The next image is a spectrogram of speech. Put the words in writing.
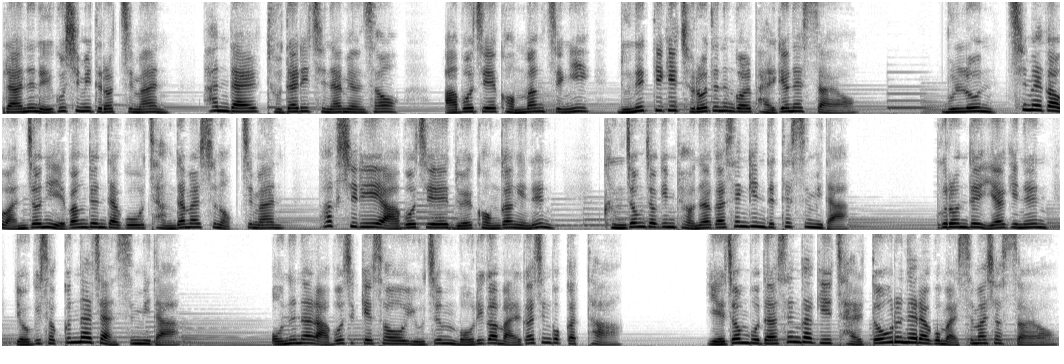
라는 의구심이 들었지만 한 달, 두 달이 지나면서 아버지의 건망증이 눈에 띄게 줄어드는 걸 발견했어요. 물론 치매가 완전히 예방된다고 장담할 순 없지만 확실히 아버지의 뇌 건강에는 긍정적인 변화가 생긴 듯 했습니다. 그런데 이야기는 여기서 끝나지 않습니다. 어느 날 아버지께서 요즘 머리가 맑아진 것 같아. 예전보다 생각이 잘 떠오르네라고 말씀하셨어요.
